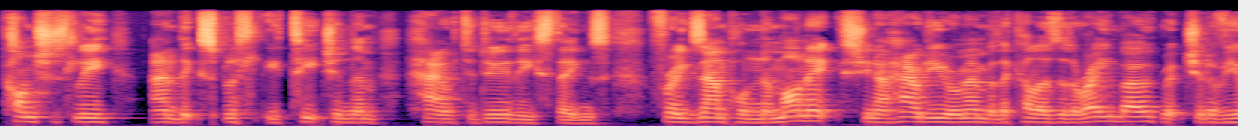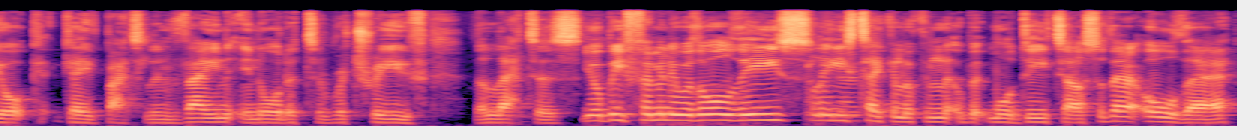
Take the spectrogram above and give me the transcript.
consciously and explicitly teaching them how to do these things. For example, mnemonics, you know, how do you remember the colours of the rainbow? Richard of York gave battle in vain in order to retrieve the letters. You'll be familiar with all these. Please take a look in a little bit more detail. So they're all there.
